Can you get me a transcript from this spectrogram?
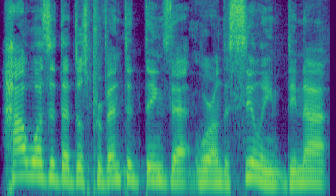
how was it that those preventing things that were on the ceiling did not,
